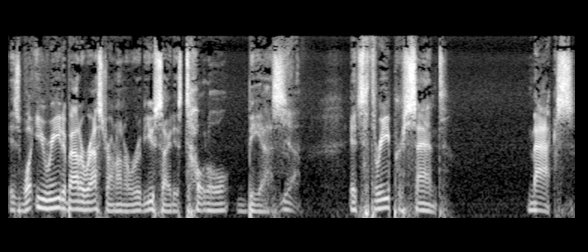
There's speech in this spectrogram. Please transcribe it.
is what you read about a restaurant on a review site is total BS. Yeah. it's three percent max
